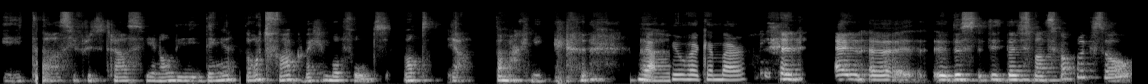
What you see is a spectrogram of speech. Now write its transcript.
irritatie, frustratie en al die dingen. Dat wordt vaak weggemoffeld, want ja, dat mag niet. Ja, heel herkenbaar. En uh, dus het is, dat is maatschappelijk zo,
